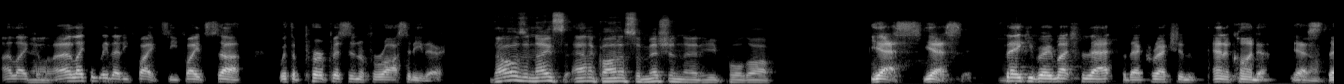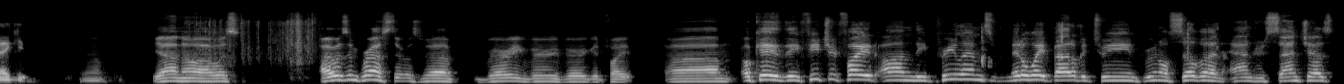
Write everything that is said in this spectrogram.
I like yeah. him. I like the way that he fights. He fights uh, with a purpose and a ferocity there. That was a nice anaconda submission that he pulled off. Yes, yes. Thank you very much for that for that correction. Anaconda. Yes, yeah. thank you. Yeah. Yeah, no, I was I was impressed. It was a very, very, very good fight. Um, okay, the featured fight on the prelims middleweight battle between Bruno Silva and Andrew Sanchez.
